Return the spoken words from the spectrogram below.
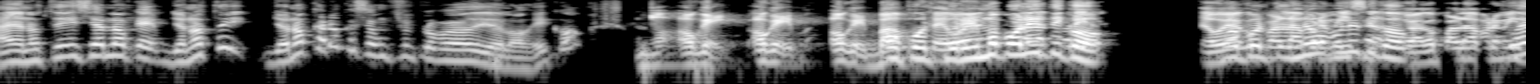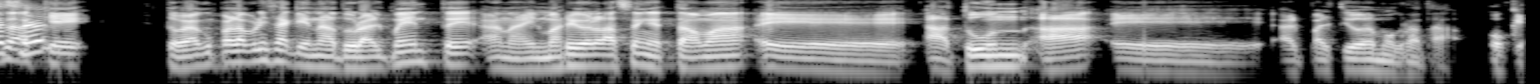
Ah, yo no estoy diciendo que, yo no estoy, yo no creo que sea un flip ideológico. No, ok, ok, ok. Oportunismo político. Te voy a comprar la premisa, te voy a comprar la premisa que te voy a comprar la premisa que naturalmente Ana Irma Rivera Lacen está más eh, atún a, eh, al Partido Demócrata. Ok.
